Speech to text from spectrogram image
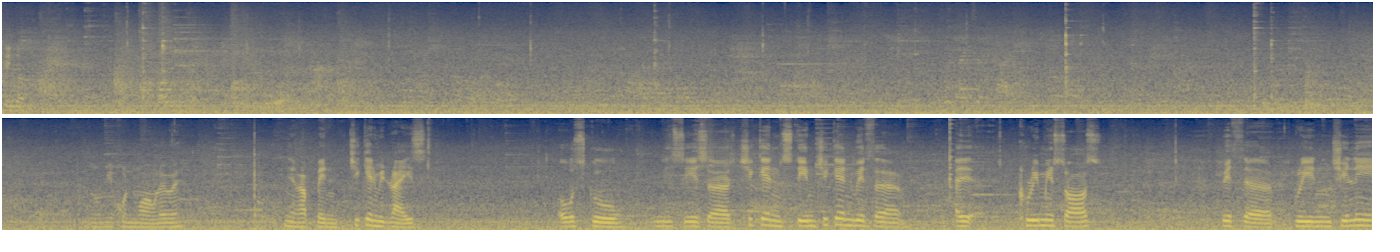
กินดูมีคนมองเลยเว้ย นี่ครับ เป็น chicken with rice old school this is a chicken steamed chicken with a, a creamy sauce with a green chili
